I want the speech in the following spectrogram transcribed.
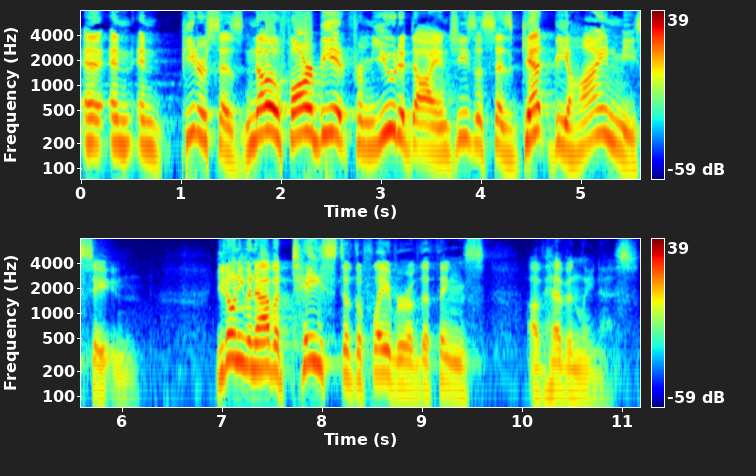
and, and, and Peter says, No, far be it from you to die. And Jesus says, Get behind me, Satan. You don't even have a taste of the flavor of the things of heavenliness.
